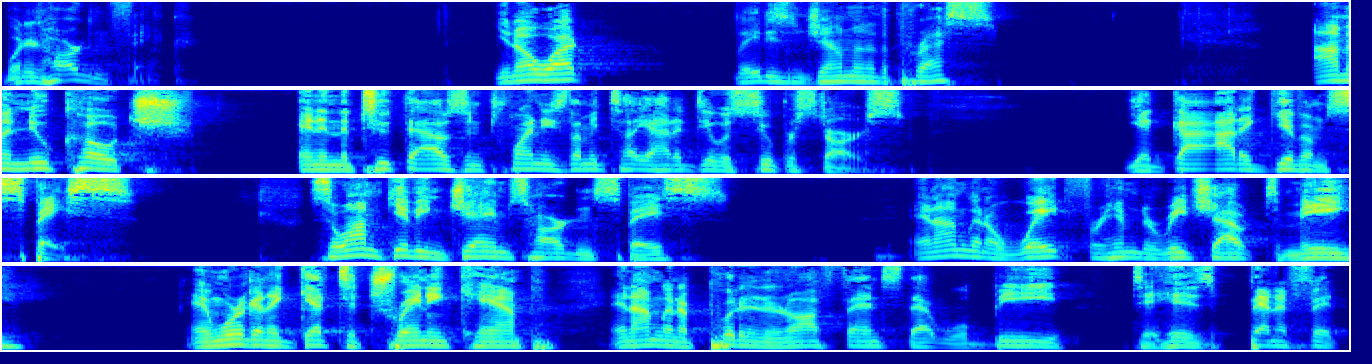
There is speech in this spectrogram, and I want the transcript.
What did Harden think? You know what, ladies and gentlemen of the press? I'm a new coach. And in the 2020s, let me tell you how to deal with superstars. You got to give them space. So I'm giving James Harden space and I'm going to wait for him to reach out to me and we're going to get to training camp and I'm going to put in an offense that will be to his benefit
